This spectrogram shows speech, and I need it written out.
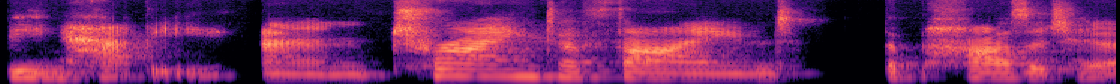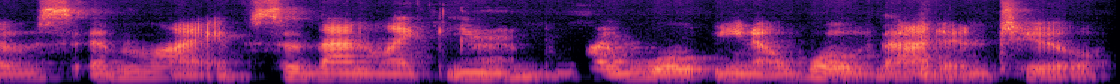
being happy and trying to find the positives in life. So then, like, you, I wove, you know, wove that into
